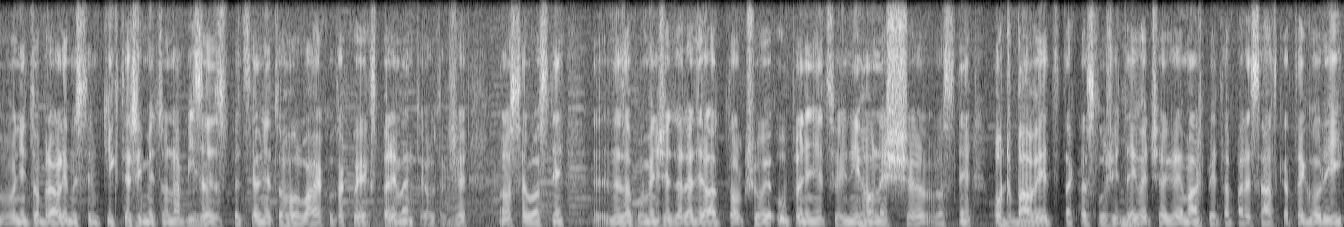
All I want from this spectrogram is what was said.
uh, oni to brali, myslím, ti, kteří mi to nabízeli, speciálně toho lva, jako takový experiment, jo. Takže ono se vlastně, e, nezapomeň, že teda dělat talk show je úplně něco jiného, než e, vlastně odbavit takhle složitý Hmm. večer, kde máš 55 kategorií,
